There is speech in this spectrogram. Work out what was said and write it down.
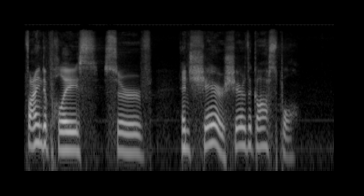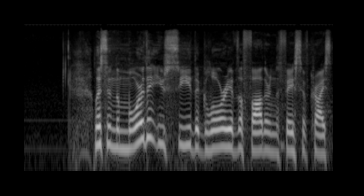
Find a place, serve, and share. Share the gospel. Listen, the more that you see the glory of the Father in the face of Christ,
